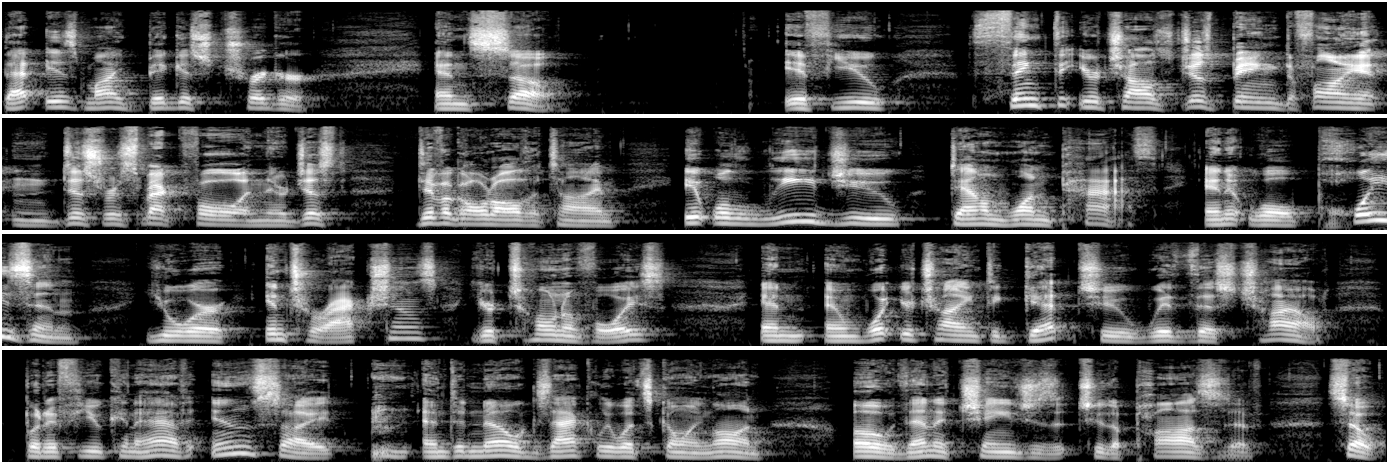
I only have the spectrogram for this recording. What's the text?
That is my biggest trigger. And so, if you think that your child's just being defiant and disrespectful and they're just difficult all the time, it will lead you down one path and it will poison your interactions, your tone of voice, and, and what you're trying to get to with this child. But if you can have insight and to know exactly what's going on, oh, then it changes it to the positive. So,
